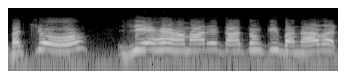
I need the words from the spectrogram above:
बच्चों ये है हमारे दांतों की बनावट।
